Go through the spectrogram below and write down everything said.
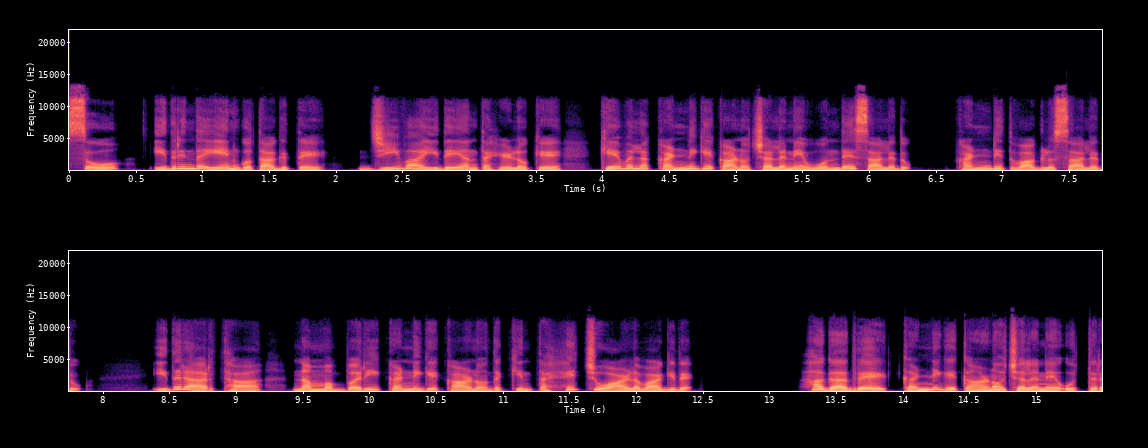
ಸೊ, ಇದ್ರಿಂದ ಏನ್ ಗೊತ್ತಾಗುತ್ತೆ? ಜೀವ ಇದೆ ಅಂತ ಹೇಳೋಕೆ ಕೇವಲ ಕಣ್ಣಿಗೆ ಕಾಣೋ ಚಲನೆ ಒಂದೇ ಸಾಲದು, ಖಂಡಿತವಾಗ್ಲೂ ಸಾಲದು. ಇದರ ಅರ್ಥ ನಮ್ಮ ಬರೀ ಕಣ್ಣಿಗೆ ಕಾಣೋದಕ್ಕಿಂತ ಹೆಚ್ಚು ಆಳವಾಗಿದೆ. ಹಾಗಾದ್ರೆ ಕಣ್ಣಿಗೆ ಕಾಣೋ ಚಲನೆ ಉತ್ತರ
